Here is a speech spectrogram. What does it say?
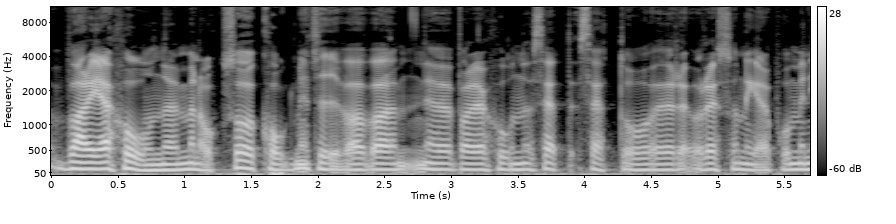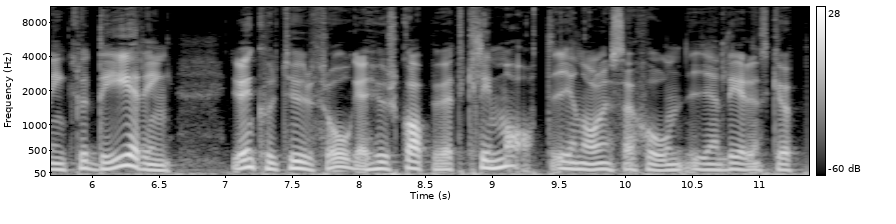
variationer men också kognitiva eh, variationer, sätt, sätt att resonera på. Men inkludering det är en kulturfråga. Hur skapar vi ett klimat i en organisation, i en ledningsgrupp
